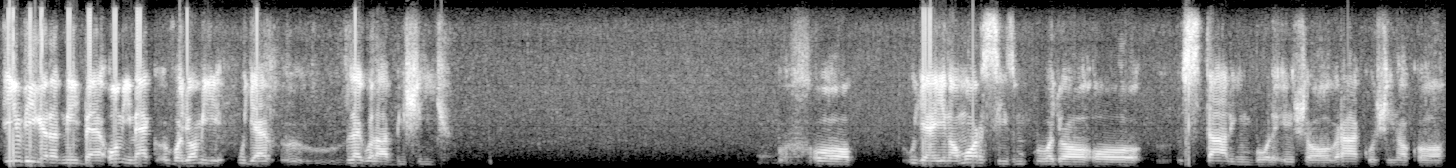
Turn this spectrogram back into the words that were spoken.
Én végeredményben, ami meg, vagy ami ugye legalábbis így a, ugye én a marxizm, vagy a, a Stalinból és a Rákosinak a,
